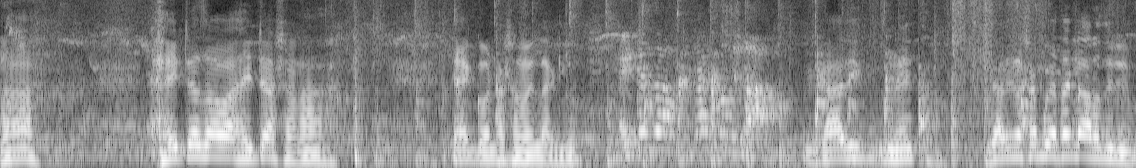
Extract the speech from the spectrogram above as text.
না হেইটা যাওয়া হেইটা আসা না। এক ঘণ্টা সময় লাগল। গাড়ি নেই তো। গাড়ি আসা বয়ে থাকলে আরও দিব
